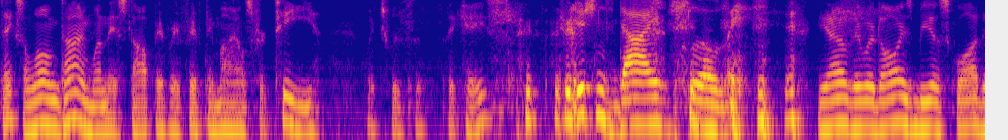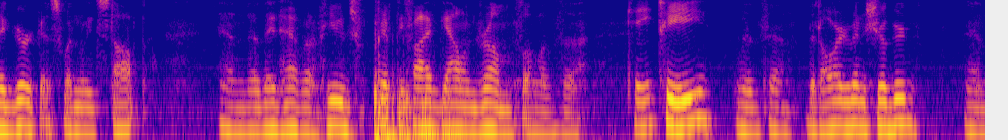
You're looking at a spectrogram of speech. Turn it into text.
Takes a long time when they stop every 50 miles for tea, which was the, the case. Traditions die slowly. Yeah, there would always be a squad of Gurkhas when we'd stop, and uh, they'd have a huge 55 gallon drum full of uh, Tea. tea with uh, that already been sugared and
